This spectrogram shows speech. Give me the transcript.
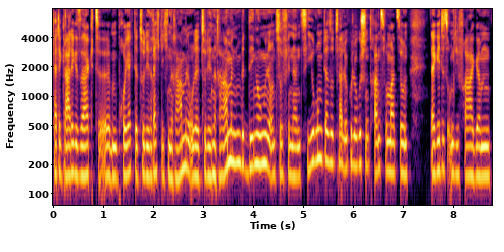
ich hatte gerade gesagt, ähm, Projekte zu den rechtlichen Rahmen oder zu den Rahmenbedingungen und zur Finanzierung der sozialökologischen Transformation. Da geht es um die Frage, ähm,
